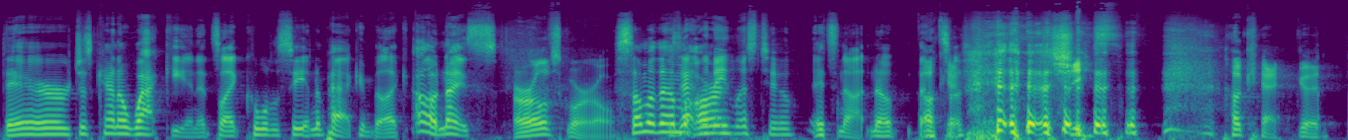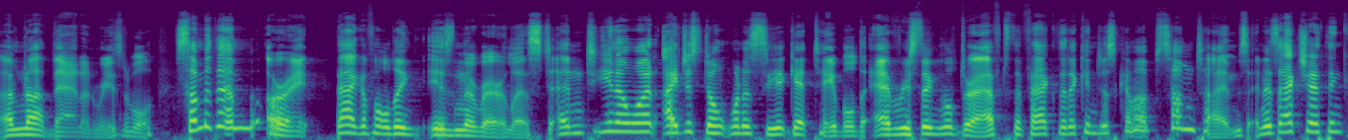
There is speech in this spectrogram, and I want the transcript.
they're just kind of wacky and it's like cool to see it in a pack and be like, "Oh, nice." Earl of Squirrel. Some of Is them that are the main list too? It's not. Nope. That's Okay. a- Jeez. Okay, good. I'm not that unreasonable. Some of them, all right, bag of holding is in the rare list. And you know what? I just don't want to see it get tabled every single draft. The fact that it can just come up sometimes. And it's actually, I think,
